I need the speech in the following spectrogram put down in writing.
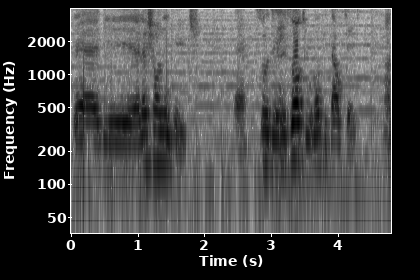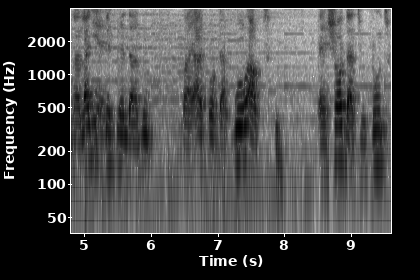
uh, the election image. Uh, so the result will not be doubted. And I like Yes. the statement that look by IPOB that go out, ensure that you vote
